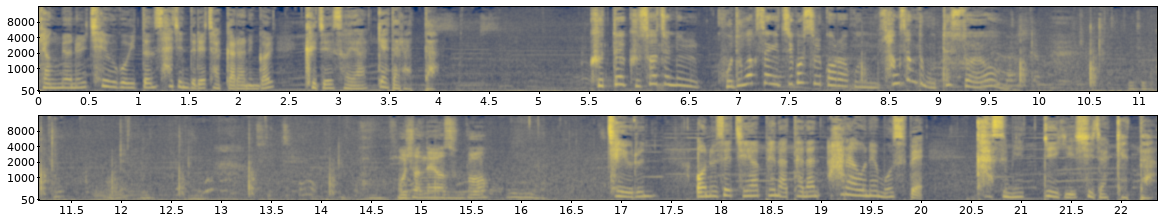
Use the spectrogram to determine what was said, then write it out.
벽면을 채우고 있던 사진들의 작가라는 걸 그제서야 깨달았다. 그때 그 사진을 고등학생이 찍었을 거라고는 상상도 못했어요. 오셨네요, 숙부. 채율은 어느새 제 앞에 나타난 하라온의 모습에 가슴이 뛰기 시작했다.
